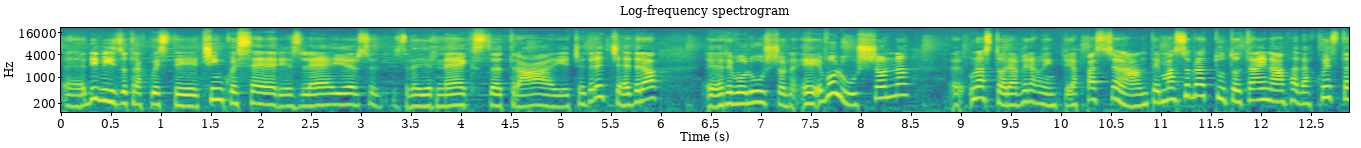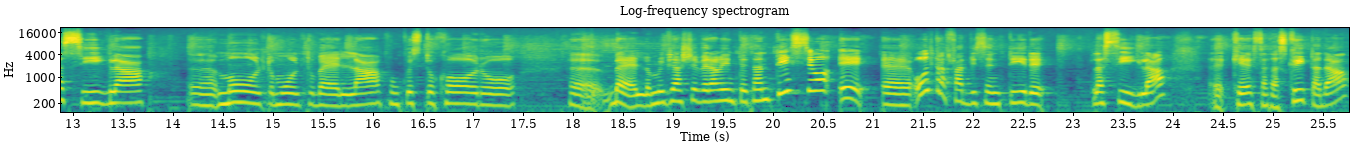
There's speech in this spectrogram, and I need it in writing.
eh, diviso tra queste cinque serie Slayers, Slayer Next, Try eccetera eccetera eh, Revolution e Evolution eh, una storia veramente appassionante ma soprattutto trainata da questa sigla eh, molto molto bella con questo coro eh, bello mi piace veramente tantissimo e eh, oltre a farvi sentire la sigla eh, che è stata scritta da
